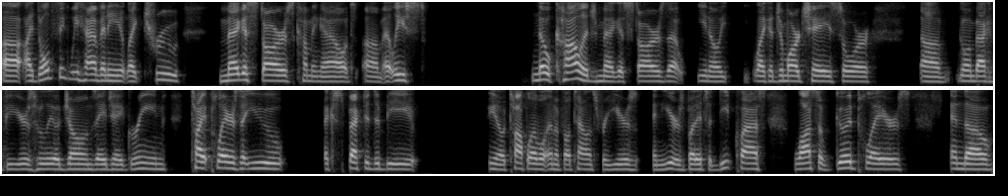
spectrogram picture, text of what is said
Uh, I don't think we have any like true mega stars coming out. Um, at least no college mega stars that you know, like a Ja'Marr Chase or uh, going back a few years, Julio Jones, AJ Green type players that you expected to be, you know, top level NFL talents for years and years. But it's a deep class, lots of good players, and uh,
